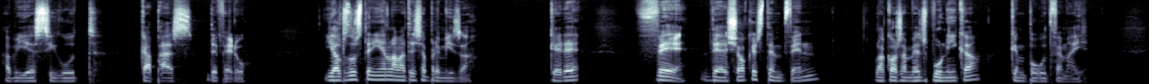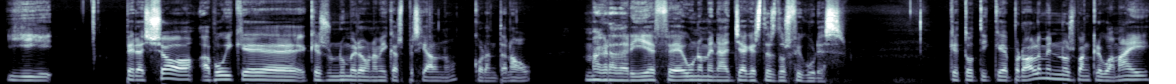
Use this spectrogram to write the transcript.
havia sigut capaç de fer-ho. I els dos tenien la mateixa premissa, que era fer d'això que estem fent la cosa més bonica que hem pogut fer mai. I per això, avui que, que és un número una mica especial, no? 49, m'agradaria fer un homenatge a aquestes dues figures, que tot i que probablement no es van creuar mai,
